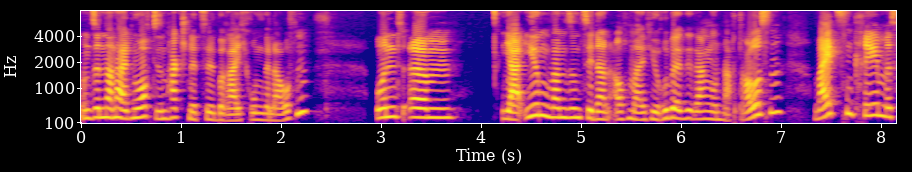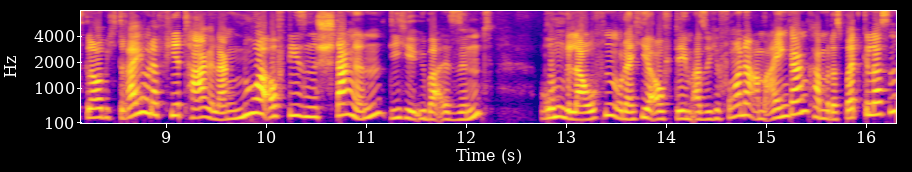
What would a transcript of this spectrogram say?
Und sind dann halt nur auf diesem Hackschnitzelbereich rumgelaufen. Und ähm, ja, irgendwann sind sie dann auch mal hier rüber gegangen und nach draußen. Weizencreme ist, glaube ich, drei oder vier Tage lang nur auf diesen Stangen, die hier überall sind, rumgelaufen. Oder hier auf dem, also hier vorne am Eingang haben wir das Brett gelassen.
